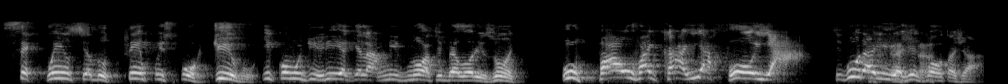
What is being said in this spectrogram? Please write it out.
sequência do tempo esportivo. E como diria aquele amigo nosso de Belo Horizonte, o pau vai cair a folha. Segura aí, a gente volta já.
